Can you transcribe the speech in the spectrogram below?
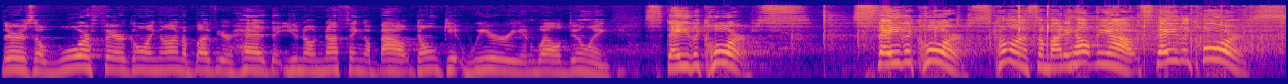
there is a warfare going on above your head that you know nothing about. Don't get weary in well doing. Stay the course. Stay the course. Come on, somebody, help me out. Stay the course.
